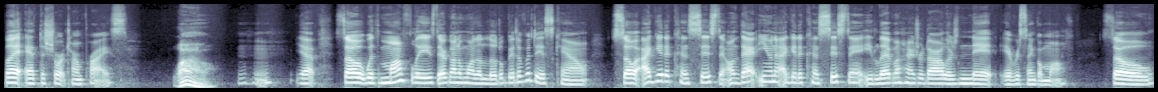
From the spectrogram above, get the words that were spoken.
but at the short term price. Wow. Mm-hmm. Yep. So with monthlies, they're going to want a little bit of a discount. So I get a consistent on that unit. I get a consistent eleven hundred dollars net every single month. So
